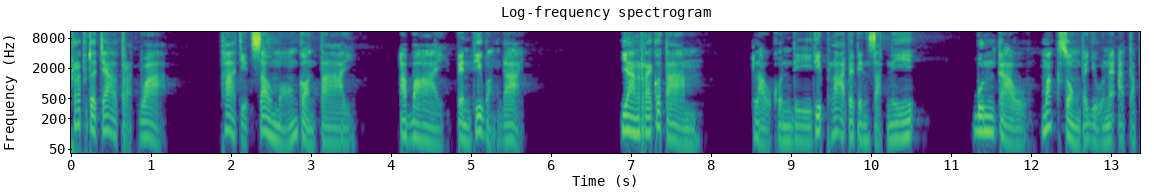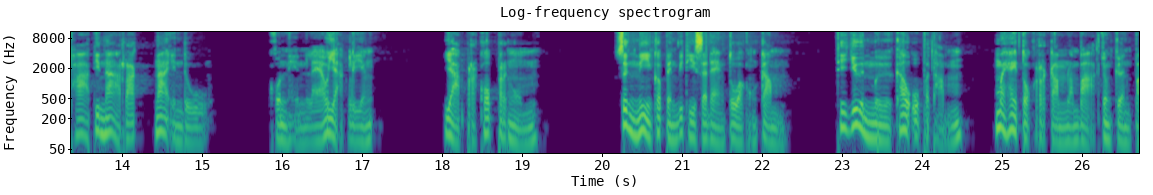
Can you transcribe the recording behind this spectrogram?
พระพุทธเจ้าตรัสว่า ถ้าจิตเศร้าหมองก่อนตาย อบายเป็นที่หวังได้ อย่างไรก็ตาม เหล่าคนดีที่พลาดไปเป็นสัตว์นี้ บุญเก่ามักส่งไปอยู่ในอัตภาพที่น่ารัก น่าเอ็นดู คนเห็นแล้วอยากเลี้ยง อยากประครบประงม ซึ่งนี่ก็เป็นวิธีแสดงตัวของกรรม ที่ยื่นมือเข้าอุปถัมภ์ ไม่ให้ตกระกรรมลำบากจนเกินไป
